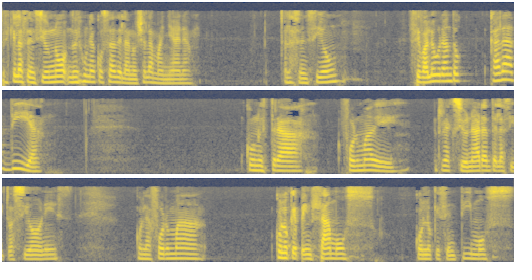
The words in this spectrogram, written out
Es que la ascensión no, no es una cosa de la noche a la mañana. La ascensión se va logrando cada día con nuestra forma de reaccionar ante las situaciones, con la forma, con lo que pensamos, con lo que sentimos,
